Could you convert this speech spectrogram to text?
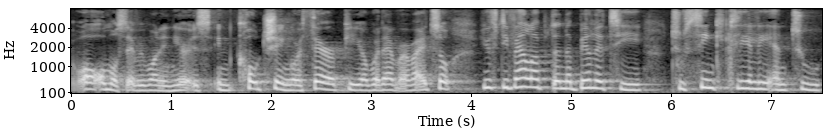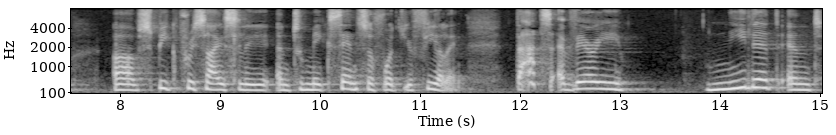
almost everyone in here is in coaching or therapy or whatever, right? So you've developed an ability to think clearly and to uh, speak precisely and to make sense of what you're feeling. That's a very needed and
